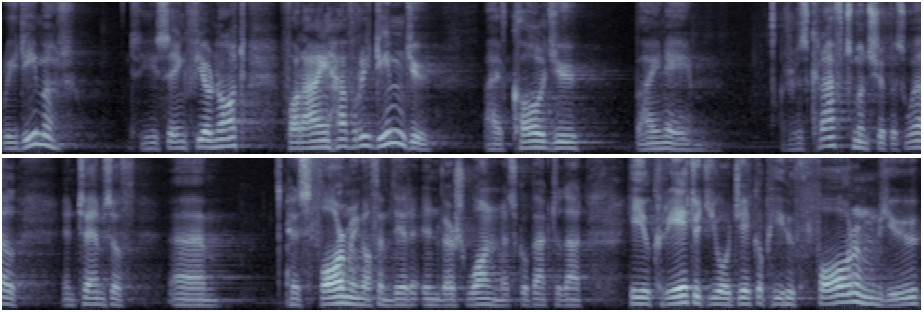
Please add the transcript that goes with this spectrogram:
Redeemer. He's saying, Fear not, for I have redeemed you. I have called you by name. There's craftsmanship as well in terms of um, his forming of him there in verse 1. Let's go back to that. He who created you, O Jacob, he who formed you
